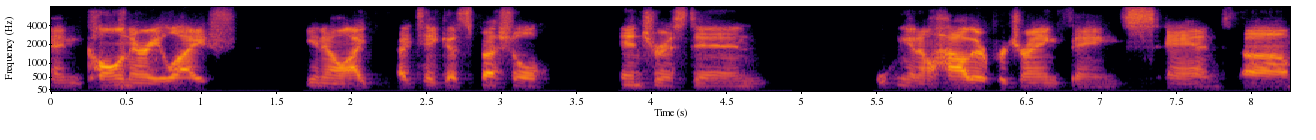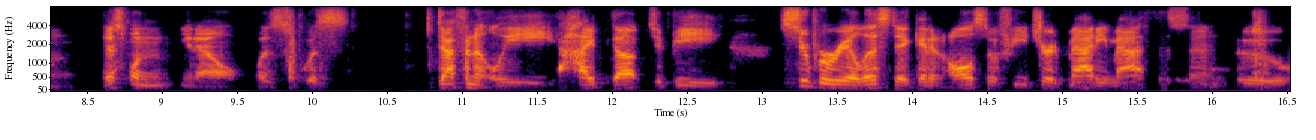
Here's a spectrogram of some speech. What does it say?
and culinary life, you know, I, I take a special interest in you know how they're portraying things and um, this one you know was was definitely hyped up to be super realistic and it also featured Matty Matheson who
